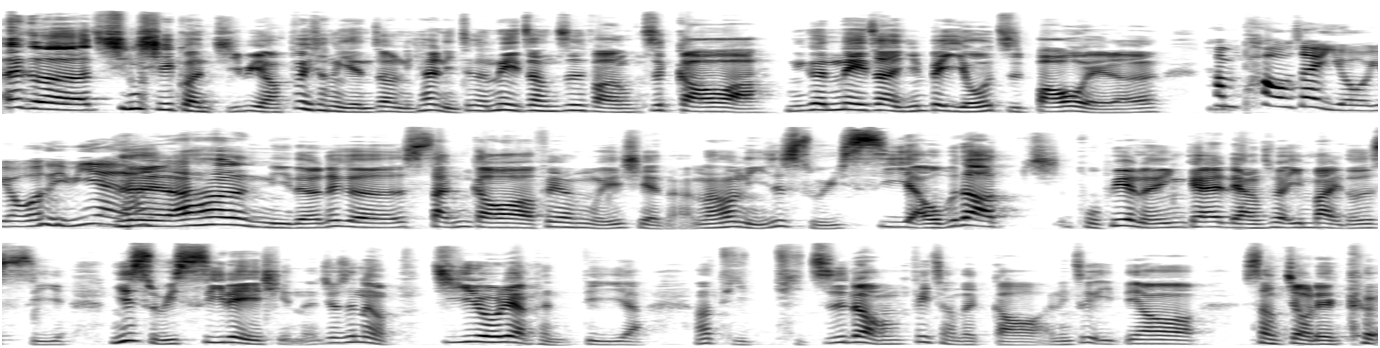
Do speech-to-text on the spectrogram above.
那个心血管疾病啊，非常严重。你看你这个内脏脂肪之高啊，你个内脏已经被油脂包围了，它们泡在油油里面。对，然后你的那个三高啊，非常危险啊。然后你是属于 C 啊，我不知道普遍人应该量出来 InBody 都是 C，你是属于 C 类型的，就是那种肌肉量很低啊，然后体体脂量非常的高啊，你这个一定要上教练课。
